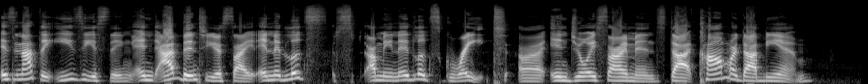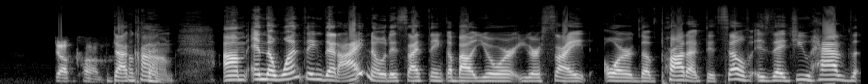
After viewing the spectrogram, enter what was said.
it's not the easiest thing. And I've been to your site and it looks, I mean, it looks great. Uh, enjoysimons.com or .bm? Dot com. dot com. Um, and the one thing that I noticed, I think, about your your site or the product itself is that you have the,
